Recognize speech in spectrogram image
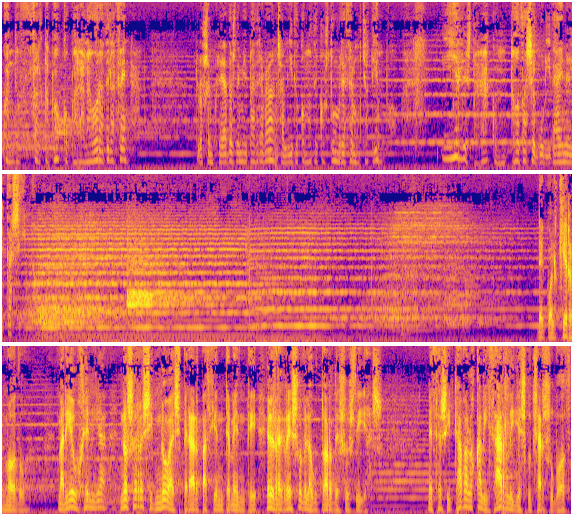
cuando falta poco para la hora de la cena? Los empleados de mi padre habrán salido como de costumbre hace mucho tiempo. Y él estará con toda seguridad en el casino. De cualquier modo, María Eugenia no se resignó a esperar pacientemente el regreso del autor de sus días. Necesitaba localizarle y escuchar su voz,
